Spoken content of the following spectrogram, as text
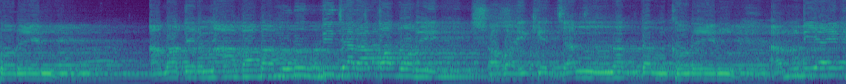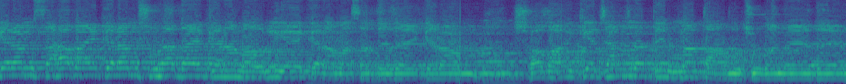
করেন। আমাদের মা বাবা মুরব্বী যারা কবরে, সবাইকে জান্নাত দান করেন। আম্বিয়ায়ে কেরাম, সাহাবায়ে কেরাম, সুহাদায়ে কেরাম, আউলিয়ায়ে কেরাম, আসাতেজায়ে কেরাম, সবাইকে জান্নাতের মাকাম উঁচু বানায় দেন।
